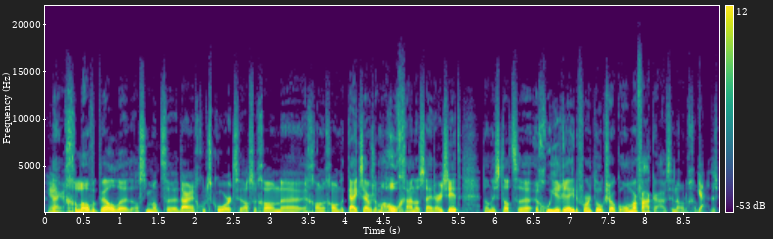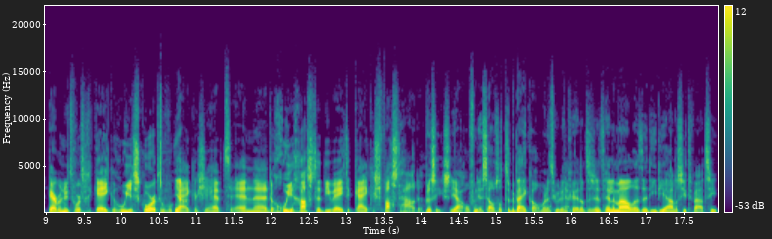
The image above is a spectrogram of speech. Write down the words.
Ja. nou ja, geloof ik wel. Eh, als iemand eh, daarin goed scoort, als ze gewoon, eh, gewoon, gewoon de kijkcijfers omhoog gaan als zij daar zit, dan is dat eh, een goede reden voor een talkshow om haar vaker uit te nodigen. Ja, dus per minuut wordt gekeken hoe je scoort, hoeveel Ja. kijkers je hebt. En eh, de goede gasten die weten kijkers vast te houden. Precies, ja, of zelfs dat ze erbij komen natuurlijk. Eh, Dat is het helemaal het, de ideale situatie.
